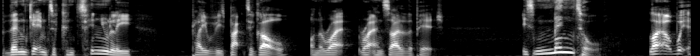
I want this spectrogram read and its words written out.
but then get him to continually play with his back to goal on the right right hand side of the pitch. It's mental. Like uh, we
